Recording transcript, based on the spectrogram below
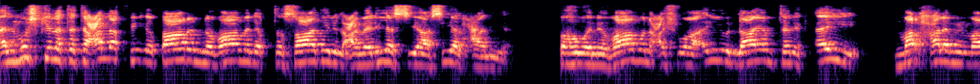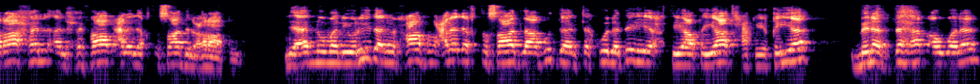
المشكلة تتعلق في إطار النظام الاقتصادي للعملية السياسية الحالية، فهو نظام عشوائي لا يمتلك أي مرحلة من مراحل الحفاظ على الاقتصاد العراقي، لأنه من يريد أن يحافظ على الاقتصاد لابد أن تكون لديه احتياطيات حقيقية من الذهب اولا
